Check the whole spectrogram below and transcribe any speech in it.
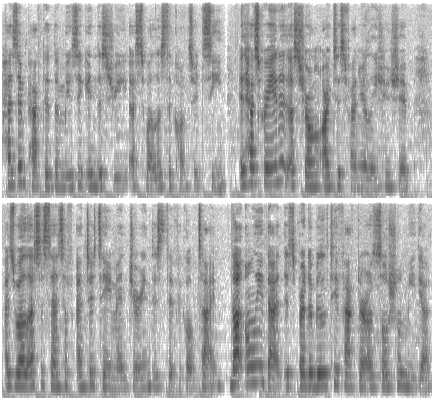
has impacted the music industry as well as the concert scene. It has created a strong artist-fan relationship as well as a sense of entertainment during this difficult time. Not only that, its spreadability factor on social media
